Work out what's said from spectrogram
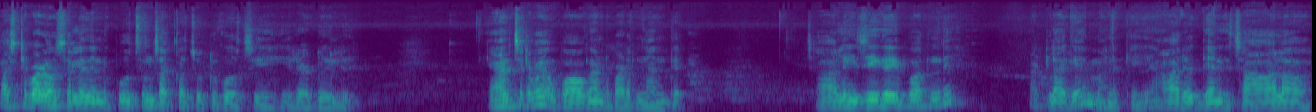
కష్టపడవసరం లేదండి కూర్చొని చక్కగా చుట్టుకోవచ్చు ఈ లడ్డూలు. ఏంచడమే ఒక పావు గంట పడుతుంది అంతే. చాలా ఈజీగా అయిపోతుంది. అట్లాగే మనకి ఆరోగ్యానికి చాలా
